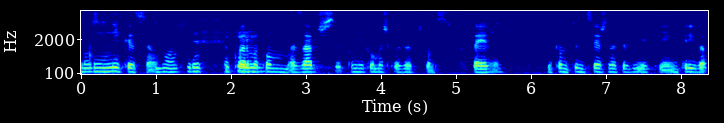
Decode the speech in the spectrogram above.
a comunicação, na altura a fiquei... forma como as árvores se comunicam umas com as outras, como se protegem. E como tu me disseste no outro dia, que é incrível,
